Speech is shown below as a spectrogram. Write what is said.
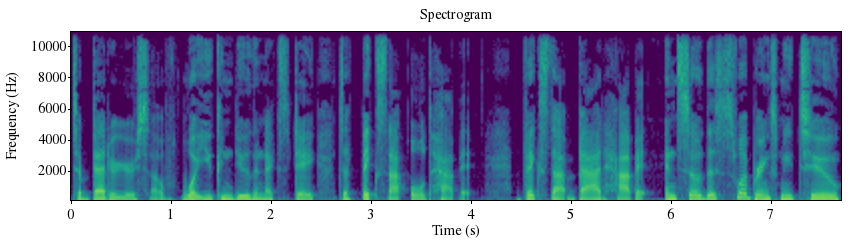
to better yourself, what you can do the next day to fix that old habit fix that bad habit. And so this is what brings me to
